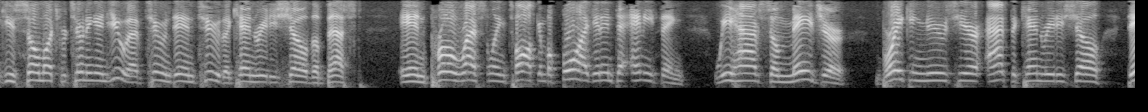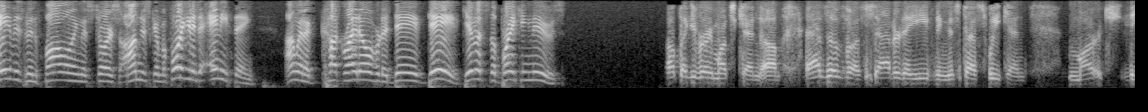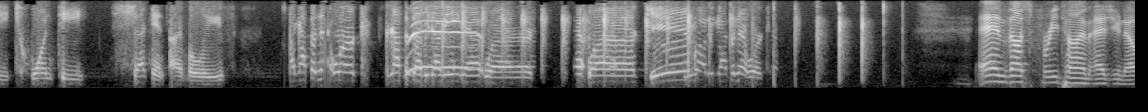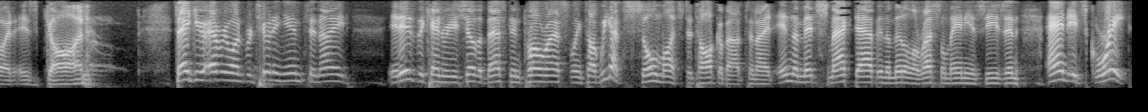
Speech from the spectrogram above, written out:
Thank you so much for tuning in. You have tuned in to the Ken Reedy Show, the best in pro wrestling talk. And before I get into anything, we have some major breaking news here at the Ken Reedy Show. Dave has been following the story, so I'm just going to, before I get into anything, I'm going to cut right over to Dave. Dave, give us the breaking news. Well, thank you very much, Ken. Um, as of uh, Saturday evening, this past weekend, March the 22nd, I believe, I got the network. I got the WWE network. Network. Yeah, buddy, got the network. And thus, free time, as you know it, is gone. Thank you, everyone, for tuning in tonight. It is the Ken Reedy Show, the best in pro wrestling talk. We got so much to talk about tonight. In the midst, smack dab in the middle of WrestleMania season, and it's great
